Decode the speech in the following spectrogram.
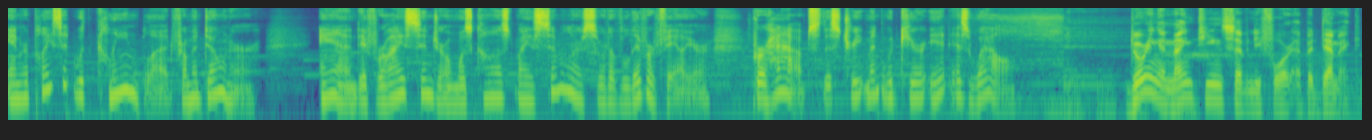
and replace it with clean blood from a donor. And if Reye's syndrome was caused by a similar sort of liver failure, perhaps this treatment would cure it as well. During a 1974 epidemic,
